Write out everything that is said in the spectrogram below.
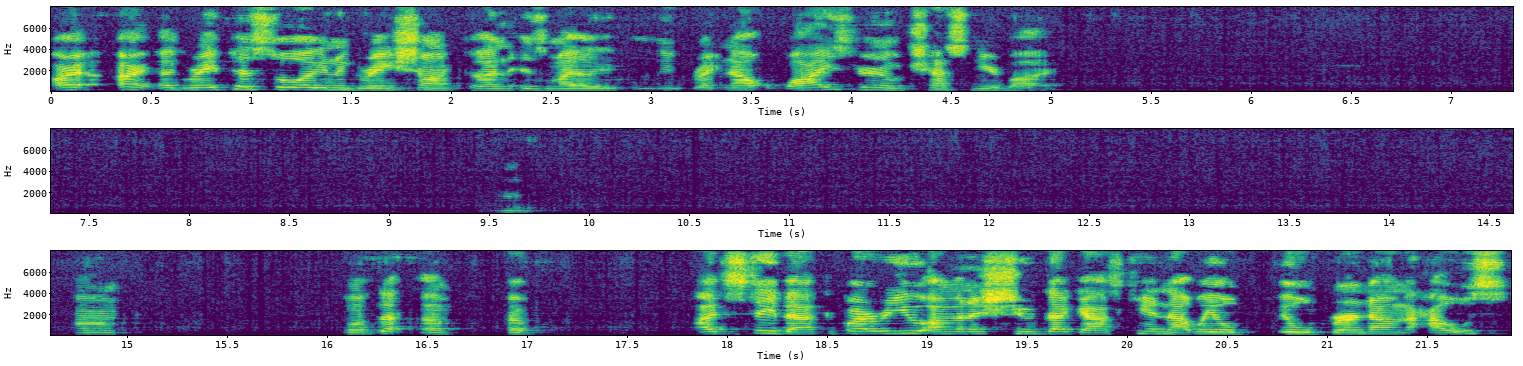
Alright, alright, a gray pistol and a gray shotgun is my loot right now. Why is there no chest nearby? Hmm. Um, what uh, uh, I'd stay back if I were you. I'm gonna shoot that gas can, that way it'll, it'll burn down the house.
